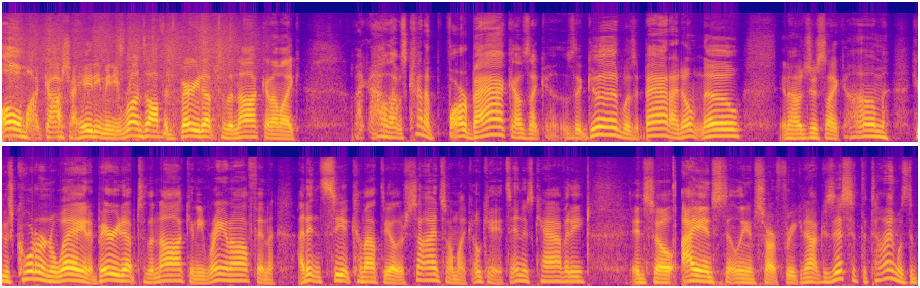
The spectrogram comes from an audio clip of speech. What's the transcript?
oh my gosh, I hate him. And he runs off, it's buried up to the nock. And I'm like, I'm like, oh, that was kind of far back. I was like, was it good? Was it bad? I don't know. And I was just like, um, he was quartering away and it buried up to the nock and he ran off and I didn't see it come out the other side. So I'm like, okay, it's in his cavity. And so I instantly start freaking out because this at the time was the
